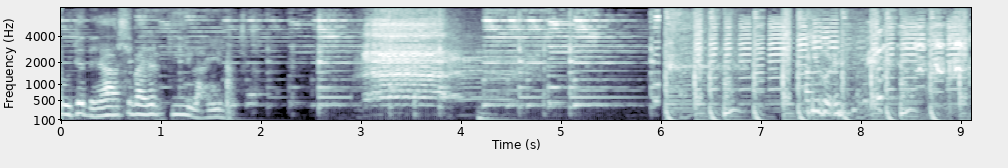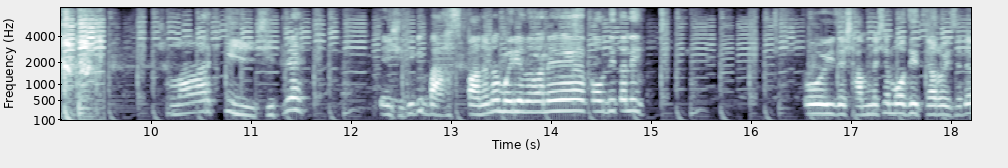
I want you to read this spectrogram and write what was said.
উঠে দেহা আসি বাইরের কি লাইন? শালার কি রে? এই শীতে কি বাস পানে না মরিয়া যাবে না কবদি তালি? ওই যে সামনে সে মসজিদটা রয়েছে রে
